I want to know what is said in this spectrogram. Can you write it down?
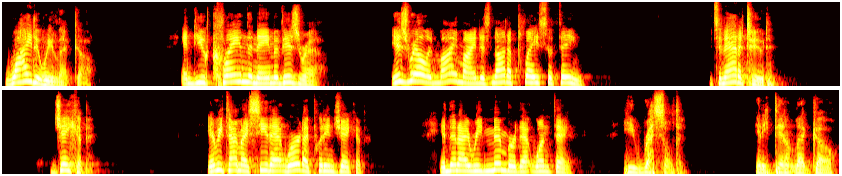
Why do we let go? And do you claim the name of Israel? Israel, in my mind, is not a place, a thing. It's an attitude. Jacob. Every time I see that word, I put in Jacob. And then I remember that one thing. He wrestled and he didn't let go.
